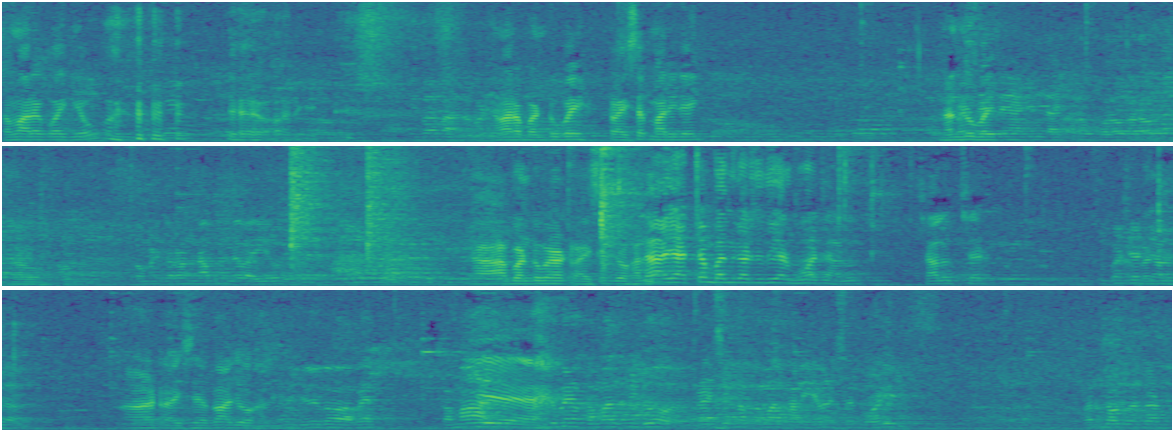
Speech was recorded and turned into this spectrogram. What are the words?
તમારે કોઈ કેવું? અમારા બંટુભાઈ ટ્રાયસેપ મારી જાય નંદુભાઈ. ના બંધ ભાઈઓ હા બંટુભાઈ ટ્રાયસેપ જો હાલે આ ચમ બંધ કરી દીધું યાર મોં ચાલુ ચાલુ જ છે. સુપર સેટ ચાલુ ચાલુ. હા ટ્રાયસેપ આ જો હાલે આપણે કમાલ. કમાલ તમે જો ટ્રાયસેપનો કમાલ ખાલી. એમાં બોડી વર્કઆઉટ વર્કઆઉટ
